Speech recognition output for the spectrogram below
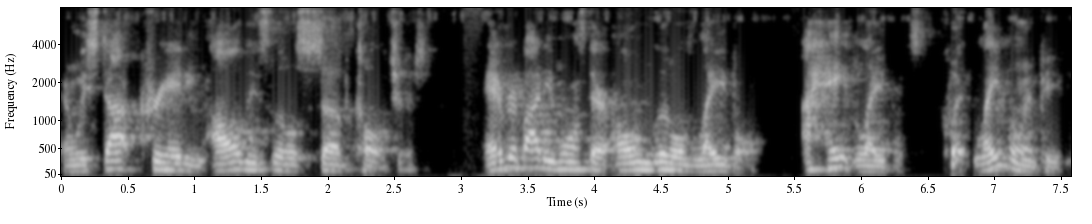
and we stop creating all these little subcultures, everybody wants their own little label. I hate labels. Quit labeling people.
